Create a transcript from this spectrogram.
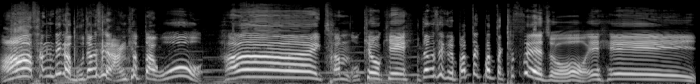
아 상대가 무장색을 안 켰다고? 하이 참 오케이 오케이 무장색을 빠딱빠딱 켰어야죠 에헤이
